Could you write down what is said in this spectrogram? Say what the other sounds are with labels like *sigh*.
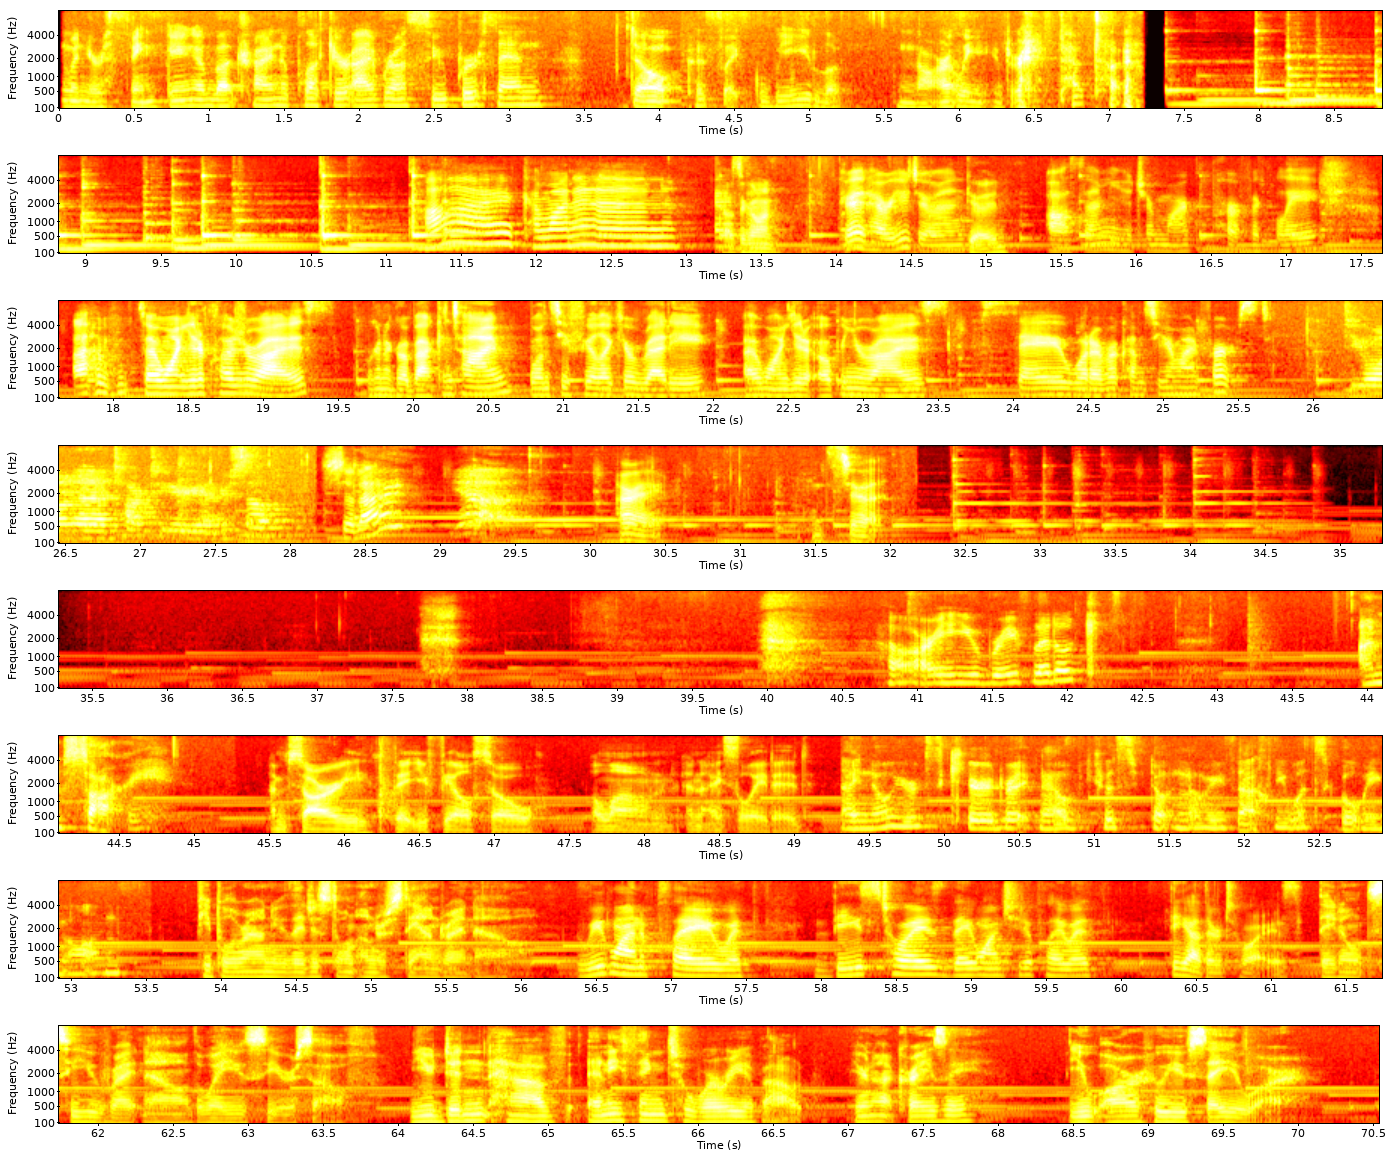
When you're thinking about trying to pluck your eyebrows super thin, don't, because like we look gnarly *laughs* during that time. Hi, come on in. How's it going? Good, how are you doing? Good. Awesome, you hit your mark perfectly. Um, so I want you to close your eyes. We're gonna go back in time. Once you feel like you're ready, I want you to open your eyes. Say whatever comes to your mind first. Do you want to talk to your younger self? Should I? Yeah. All right, let's do it. *sighs* How are you, you brave little kid? I'm sorry. I'm sorry that you feel so alone and isolated. I know you're scared right now because you don't know exactly what's going on. People around you, they just don't understand right now. We want to play with these toys, they want you to play with the other toys. They don't see you right now the way you see yourself. You didn't have anything to worry about. You're not crazy. You are who you say you are.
